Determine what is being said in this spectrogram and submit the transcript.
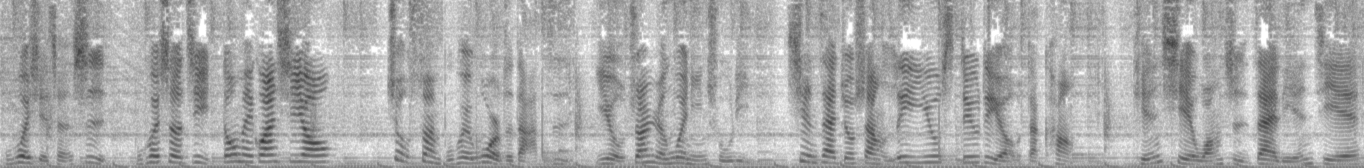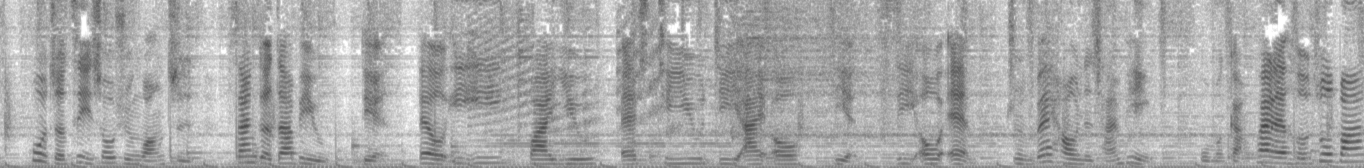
不会写程式，不会设计都没关系哦。就算不会 Word 打字，也有专人为您处理。现在就上 leeustudio.com 填写网址再连接，或者自己搜寻网址三个 W 点 L E E Y U S T U D I O 点 C O M，准备好你的产品，我们赶快来合作吧。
